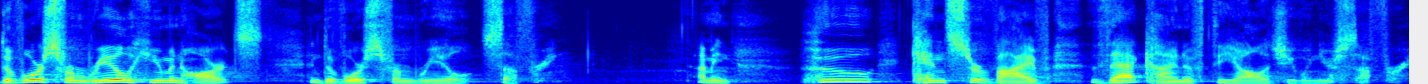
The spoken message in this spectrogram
divorced from real human hearts, and divorced from real suffering. I mean, who can survive that kind of theology when you're suffering?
